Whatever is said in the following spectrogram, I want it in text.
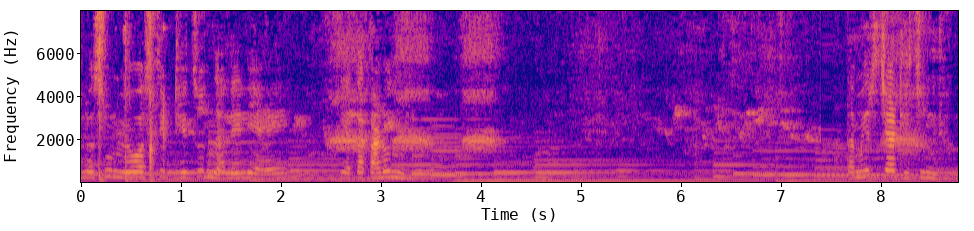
लसूण व्यवस्थित ठेचून झालेली आहे. ती आता काढून घेऊ. आता मिरच्या ठेचून घेऊ.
